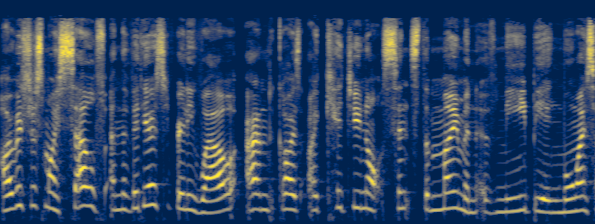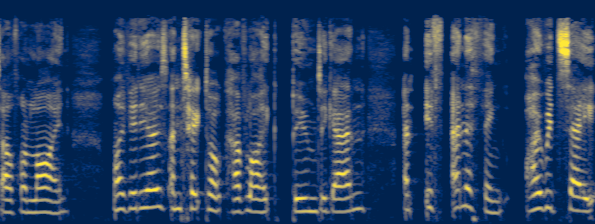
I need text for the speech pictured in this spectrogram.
I was just myself and the videos did really well. And guys, I kid you not, since the moment of me being more myself online, my videos and TikTok have like boomed again. And if anything, I would say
